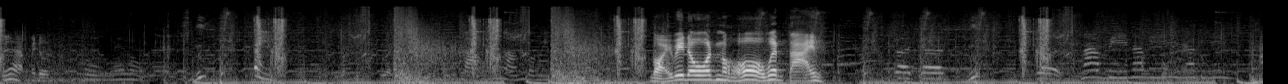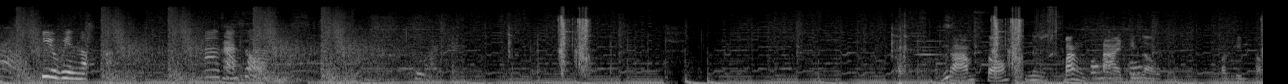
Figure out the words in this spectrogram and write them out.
ไม่หักไม่โดนโอ้ไม่ลงเอ้ยหลังหลังตัวมีหลอยไม่โดนโอ้โหเพื่อนตายเกิดเกิดเกิดหน้าบีหน้าบีหน้าบีพี่วินหรอกห้าสห้าองสอง สามสองหนึ่งปั้งตายทีมเราเอาทีมเขา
